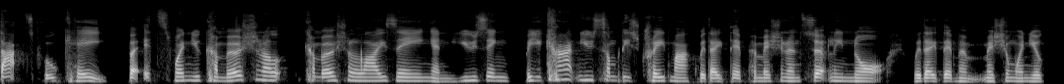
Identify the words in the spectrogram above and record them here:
That's okay. But it's when you commercial commercializing and using, but you can't use somebody's trademark without their permission, and certainly not without their permission when you're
